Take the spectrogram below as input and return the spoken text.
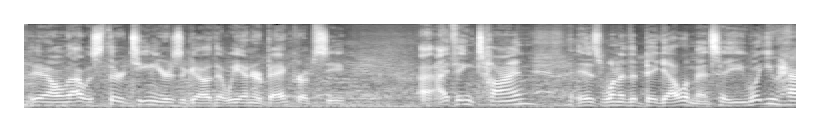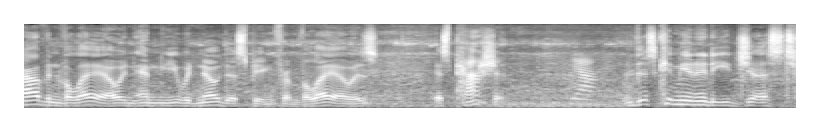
you know, that was 13 years ago that we entered bankruptcy. I think time is one of the big elements. What you have in Vallejo, and, and you would know this being from Vallejo, is, is passion. Yeah. This community just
